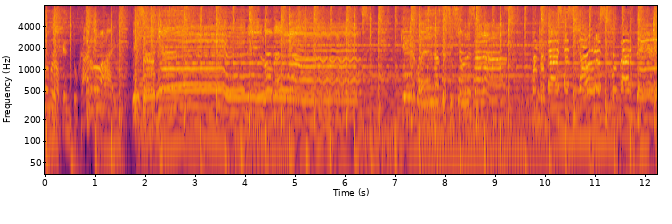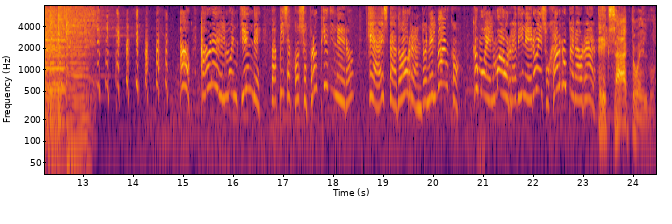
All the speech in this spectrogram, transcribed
como lo que en tu jarro hay. Piensa bien y lo verás. Qué buenas decisiones harás cuando gastas y ahorras y compartes. Oh, ahora Elmo entiende. Papi sacó su propio dinero que ha estado ahorrando en el banco. Elmo ahorra dinero en su jarro para ahorrar. Exacto, Elmo.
